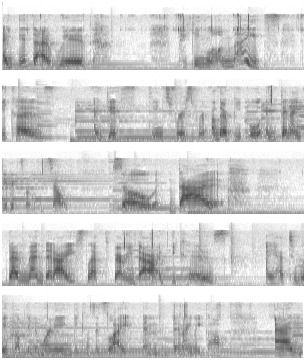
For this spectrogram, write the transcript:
I did that with taking long nights because I did things first for other people and then I did it for myself. So that that meant that I slept very bad because I had to wake up in the morning because it's light and then I wake up and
